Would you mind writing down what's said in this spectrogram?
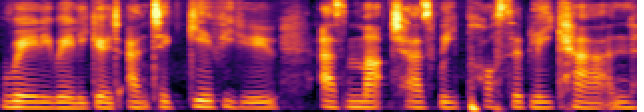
really, really good and to give you as much as we possibly can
